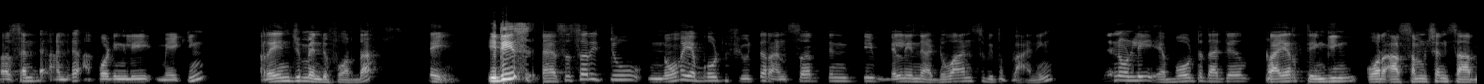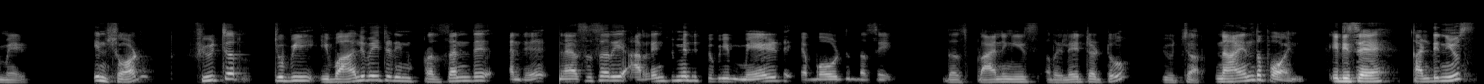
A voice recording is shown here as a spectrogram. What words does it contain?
present and accordingly making arrangement for the same. It is necessary to know about future uncertainty well in advance with planning. Then only about that uh, prior thinking or assumptions are made. In short, future to be evaluated in present and necessary arrangement to be made about the same. Thus, planning is related to future. Ninth point, it is a continuous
